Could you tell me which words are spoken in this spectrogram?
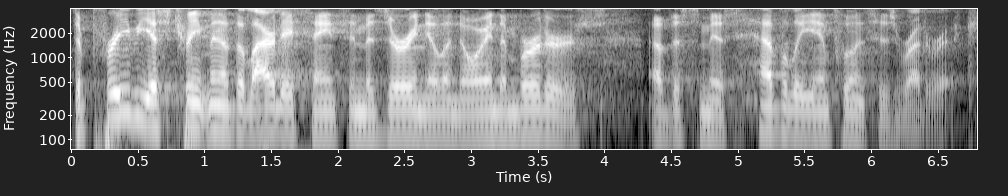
The previous treatment of the Latter day Saints in Missouri and Illinois and the murders of the Smiths heavily influenced his rhetoric.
